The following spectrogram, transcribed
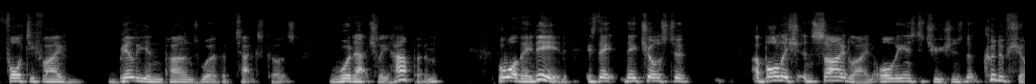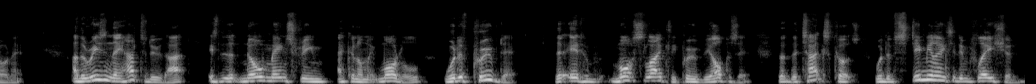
45 billion pounds worth of tax cuts would actually happen but what they did is they they chose to abolish and sideline all the institutions that could have shown it and the reason they had to do that is that no mainstream economic model would have proved it that it most likely proved the opposite, that the tax cuts would have stimulated inflation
